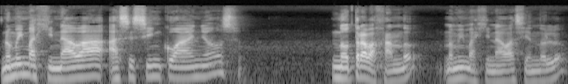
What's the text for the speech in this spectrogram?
No me imaginaba hace cinco años no trabajando, no me imaginaba haciéndolo.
